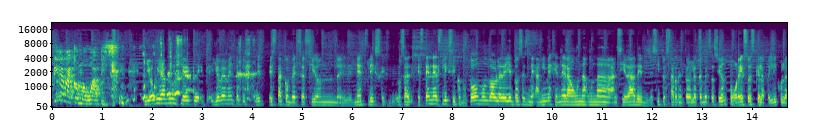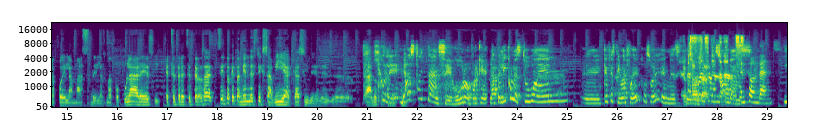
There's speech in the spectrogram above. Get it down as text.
Pídala, como guapis. y obviamente, que, que- y obviamente pues, es- esta conversación eh, de Netflix, que, o sea, está en Netflix y como todo el mundo habla de ella, entonces me- a mí me genera una, una ansiedad de necesito estar dentro de la conversación, por eso es que la película fue la más de las más populares y etcétera, etcétera. O sea, siento que también Netflix sabía casi de, de- de- a Híjole, no estoy tan seguro, porque la película estuvo en. eh, ¿Qué festival fue, Josué? En este. En Sundance. Sundance. En Sundance. Y,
